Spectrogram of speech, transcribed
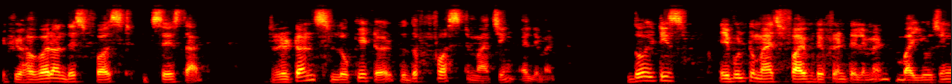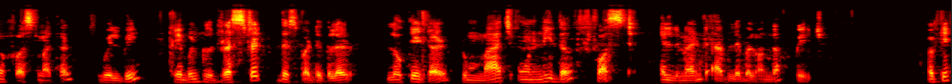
If you hover on this first it says that returns locator to the first matching element. Though it is able to match five different elements by using a first method we'll be able to restrict this particular locator to match only the first element available on the page. Okay?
